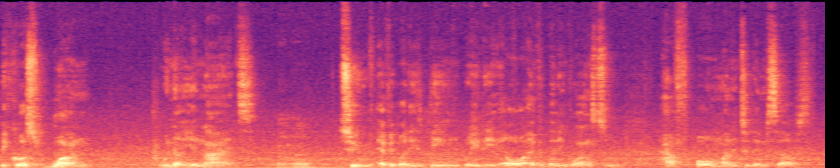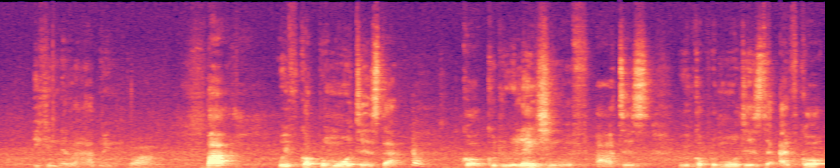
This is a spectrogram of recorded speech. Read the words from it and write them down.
because one, we're not unite. Mm-hmm. Two, everybody's being greedy or everybody wants to have all money to themselves. It can never happen. Wow. But we've got promoters that got good relation with artists. We've got promoters that I've got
